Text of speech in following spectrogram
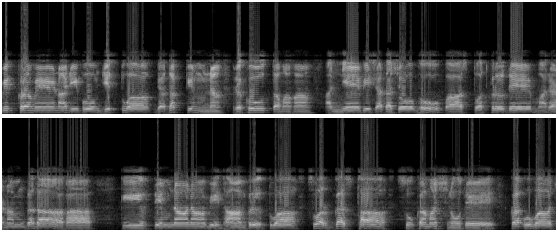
विक्रमेण रिपुं जित्वा गतः किं न रघूत्तमः। अन्येऽपि शतशो भूपास्त्वत्कृते मरणं गदाः। कीर्तिं नानाविधां कृत्वा स्वर्गस्था सुखमश्नुते क उवाच।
